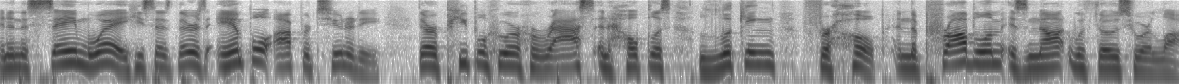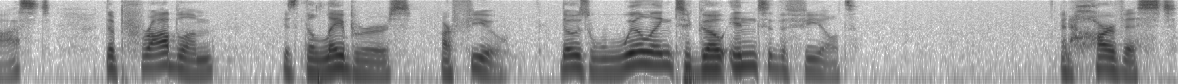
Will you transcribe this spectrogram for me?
And in the same way, he says there is ample opportunity. There are people who are harassed and helpless looking for hope. And the problem is not with those who are lost, the problem is the laborers are few, those willing to go into the field and harvest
